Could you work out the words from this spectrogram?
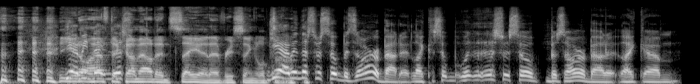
you Yeah, don't mean, have that- to come out and say it every single time. Yeah, I mean that's what's so bizarre about it. Like, so that's what's so bizarre about it. Like, um,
